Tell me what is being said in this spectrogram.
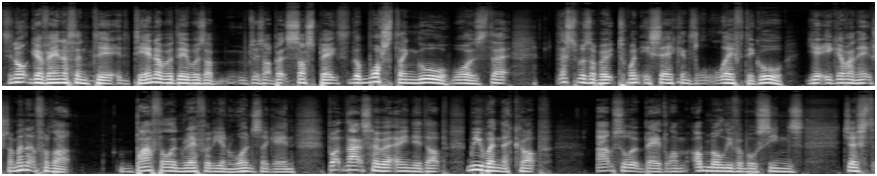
to not give anything to, to anybody was a just a bit suspect. The worst thing though was that this was about 20 seconds left to go, yet he gave an extra minute for that. Baffling refereeing once again, but that's how it ended up. We win the cup. Absolute bedlam, unbelievable scenes. Just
